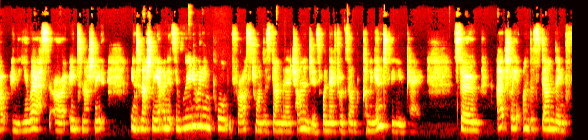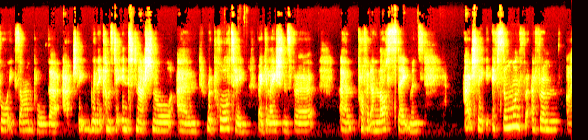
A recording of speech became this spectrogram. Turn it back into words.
out in the US are internationally internationally and it's really really important for us to understand their challenges when they're for example coming into the UK so actually understanding for example that actually when it comes to international um, reporting regulations for um, profit and loss statements actually, if someone from, I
